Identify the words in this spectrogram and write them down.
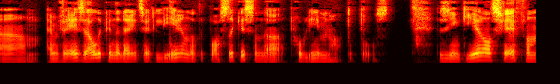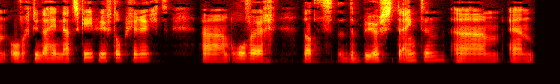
Um, en vrij zelden kunnen daar iets uit leren dat toepasselijk is en dat problemen had oplost. Dus die een keer al schrijft van over toen dat hij Netscape heeft opgericht, um, over dat de beurs tankte um, en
